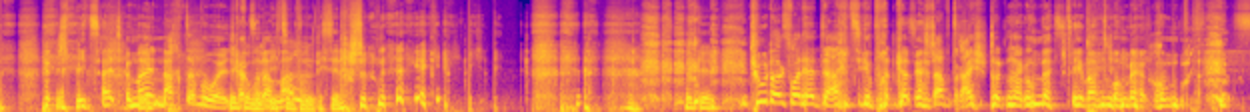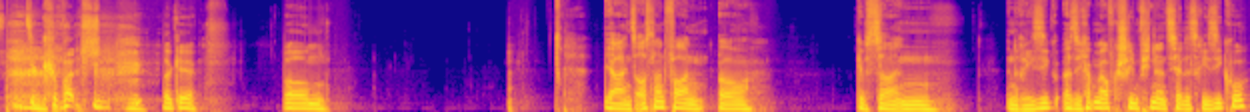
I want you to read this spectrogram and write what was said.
Spielst halt immer in. Ich halt da nicht zum machen. Punkt, ich sehe das schon. okay. Two Dogs war der, der einzige Podcast, der schafft drei Stunden lang um das Thema drumherum zu quatschen. Okay. Ähm, ja, ins Ausland fahren. Äh, Gibt es da ein, ein Risiko? Also ich habe mir aufgeschrieben, finanzielles Risiko.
